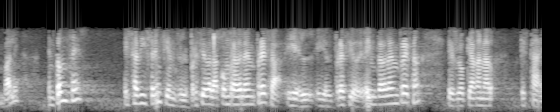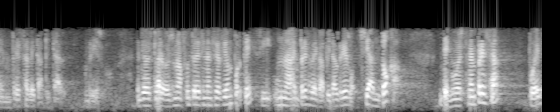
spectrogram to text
¿Vale? Entonces, esa diferencia entre el precio de la compra de la empresa y el, y el precio de venta de la empresa es lo que ha ganado esta empresa de capital riesgo. Entonces, claro, es una fuente de financiación porque si una empresa de capital riesgo se antoja de nuestra empresa, pues,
